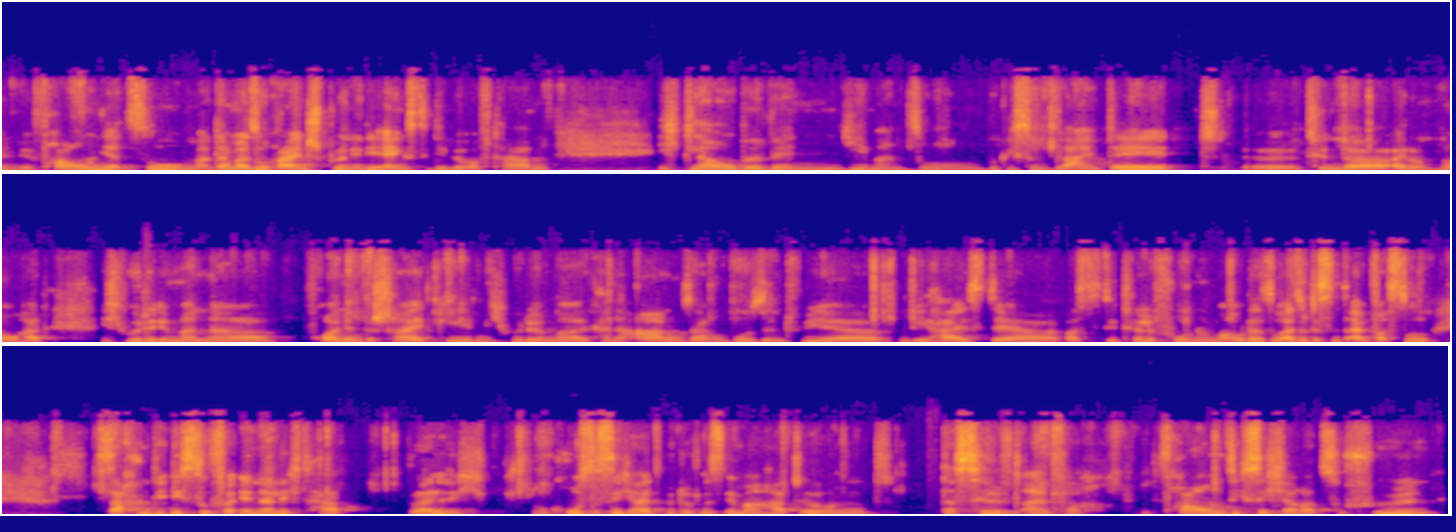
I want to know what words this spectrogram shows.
wenn wir Frauen jetzt so da mal so reinspüren in die Ängste, die wir oft haben ich glaube, wenn jemand so wirklich so ein Blind Date, äh, Tinder, I don't know hat, ich würde immer einer Freundin Bescheid geben. Ich würde immer, keine Ahnung, sagen, wo sind wir, wie heißt der, was ist die Telefonnummer oder so. Also das sind einfach so Sachen, die ich so verinnerlicht habe, weil ich ein großes Sicherheitsbedürfnis immer hatte und das hilft einfach, Frauen sich sicherer zu fühlen.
